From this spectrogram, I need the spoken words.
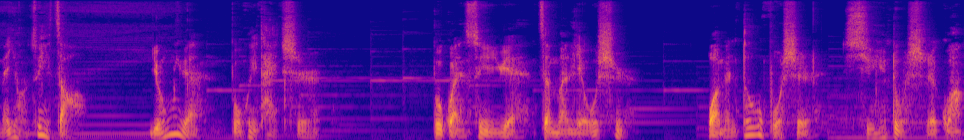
没有最早，永远不会太迟。不管岁月怎么流逝，我们都不是虚度时光。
